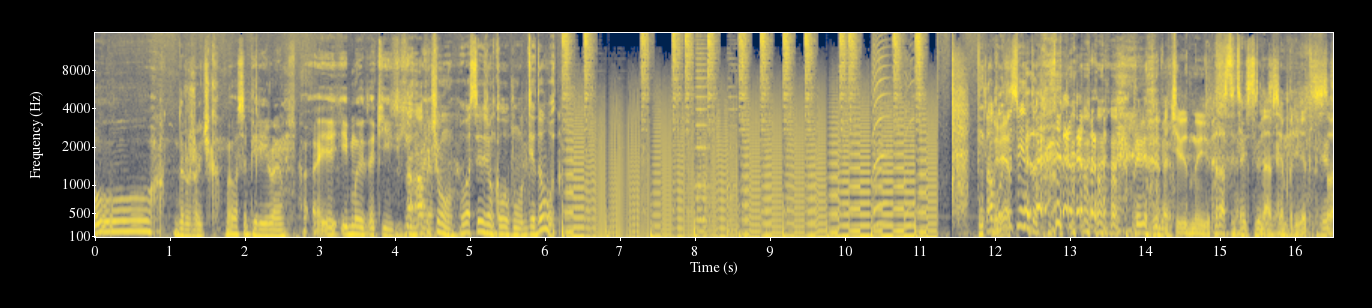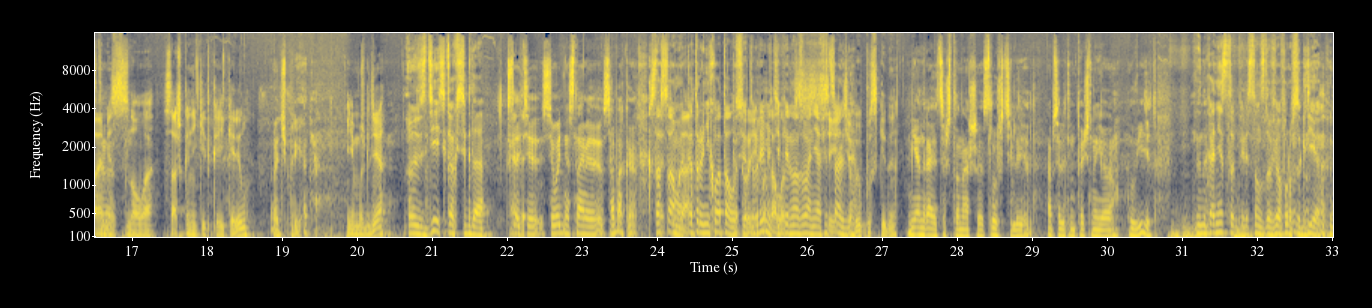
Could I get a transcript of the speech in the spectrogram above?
О, дружочек, мы вас оперируем. И, и мы такие... А, а почему? У вас селезенка лопнула где? Да вот. Аплодисменты. Привет, ребят. Очередные. Здравствуйте. Да, всем привет. С вами снова Сашка, Никитка и Кирилл. Очень приятно. И мы где? Здесь, как всегда. Кстати, сегодня с нами собака. Та самая, да. которой не хватало все это время, теперь название все официальное. эти выпуски, да. Мне нравится, что наши слушатели абсолютно точно ее увидят. И наконец-то перестанут задавать вопросы, где.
